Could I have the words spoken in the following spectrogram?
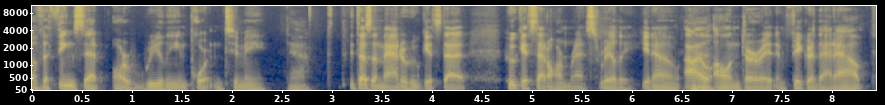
of the things that are really important to me, Yeah. it doesn't matter who gets that who gets that armrest really you know I'll, I'll endure it and figure that out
